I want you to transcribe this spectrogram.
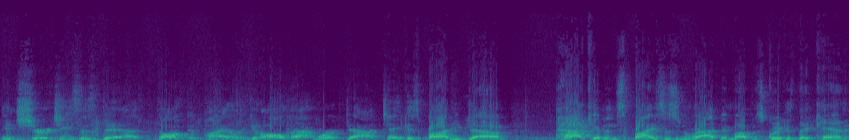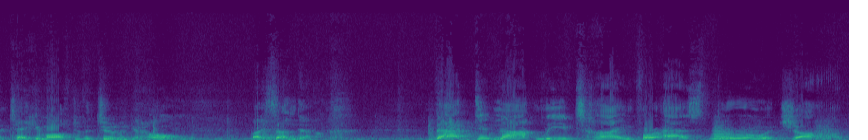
ensure Jesus' death, talk to Pilate, get all that worked out, take his body down, pack him in spices and wrap him up as quick as they can, and take him off to the tomb and get home by sundown. That did not leave time for as thorough a job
